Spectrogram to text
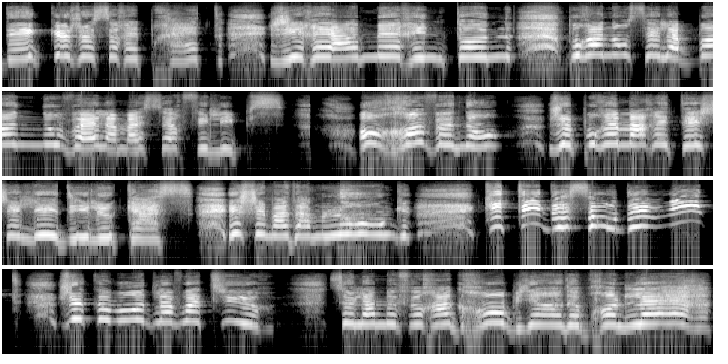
Dès que je serai prête, j'irai à Merrington pour annoncer la bonne nouvelle à ma sœur Phillips. En revenant, je pourrai m'arrêter chez Lady Lucas et chez Madame Long. Kitty, descendez vite Je commande la voiture. Cela me fera grand bien de prendre l'air.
